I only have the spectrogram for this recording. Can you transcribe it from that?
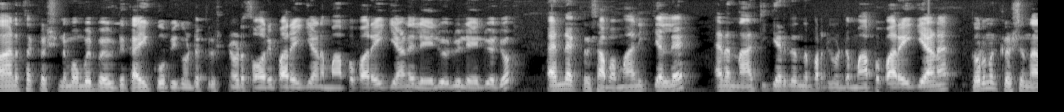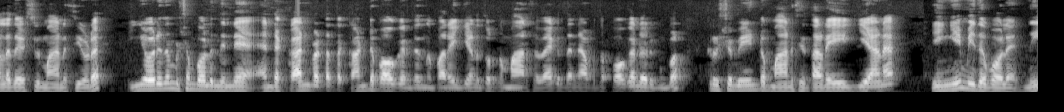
മാനസ കൃഷ്ണന് മുമ്പിൽ പോയിട്ട് കൈ കൂപ്പിക്കൊണ്ട് കൃഷ്ണനോട് സോറി പറയുകയാണ്. മാപ്പ് പറയുകയാണ്. ലേലു അല്ലു ലേലു അല്ലു. എന്നെ കൃഷി അപമാനിക്കല്ലേ? എന്നെ നാറ്റിക്കരുതെന്ന് പറഞ്ഞുകൊണ്ട് മാപ്പ് പറയുകയാണ്. തുറന്ന് കൃഷി നല്ല ദേഷ്യത്തിൽ മാനസിയോട് ഇനി ഒരു നിമിഷം പോലും നിന്നെ എന്റെ കൺവട്ടത്തെ കണ്ടുപോകരുതെന്ന് പറയുകയാണ്. തുറന്ന് മാനസ വേഗം തന്നെ അവിടുത്തെ പോകാൻ ഒരുങ്ങുമ്പോൾ കൃഷി വീണ്ടും മാനസി തടയുകയാണ്. ഇനിയും ഇതുപോലെ നീ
